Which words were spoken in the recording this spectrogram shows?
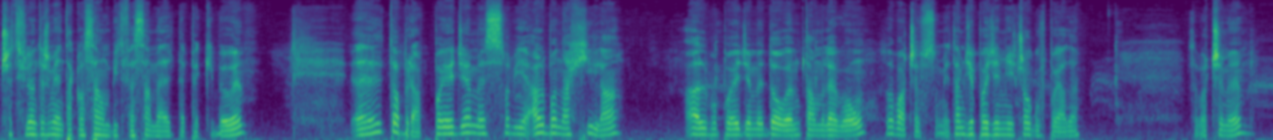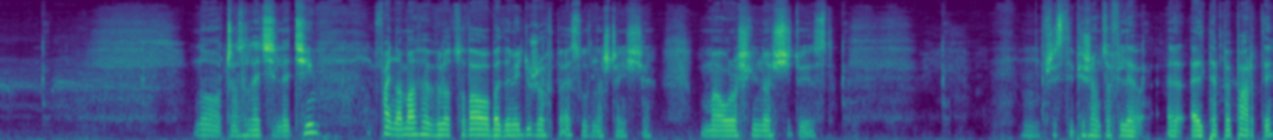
Przed chwilą też miałem taką samą bitwę, same LTP-ki były. E, dobra, pojedziemy sobie albo na Hila, albo pojedziemy dołem, tam lewą. Zobaczę w sumie. Tam, gdzie pojedzie mniej czołgów, pojadę. Zobaczymy. No, czas leci, leci. Fajna mapa wylocowało, będę mieć dużo FPS-ów na szczęście. Mało roślinności tu jest. Mm, Wszyscy piszą co chwilę LTP party.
